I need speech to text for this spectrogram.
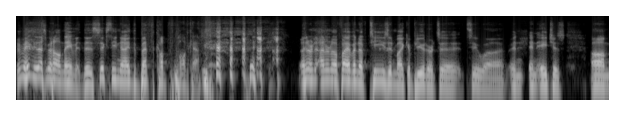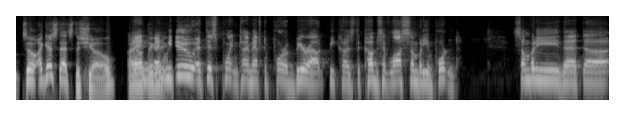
maybe that's what I'll name it: the 69th Beth Cup podcast. I don't. I don't know if I have enough T's in my computer to to uh and and H's. Um. So I guess that's the show. I don't and, think. and any- we do at this point in time have to pour a beer out because the Cubs have lost somebody important, somebody that uh,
